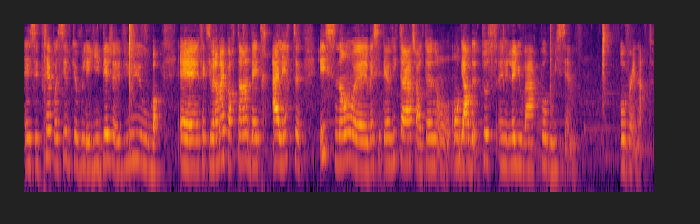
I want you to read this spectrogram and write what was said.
Euh, c'est très possible que vous l'ayez déjà vu ou bon. Euh, fait que c'est vraiment important d'être alerte. Et sinon, euh, ben, c'était Victoria Charlton. On, on garde tous l'œil ouvert pour Wissem. Over and out.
